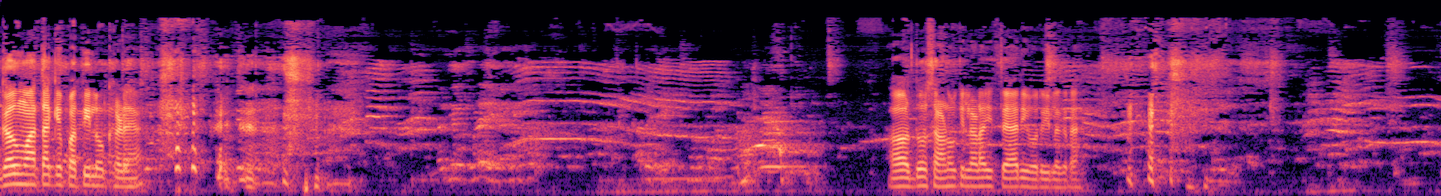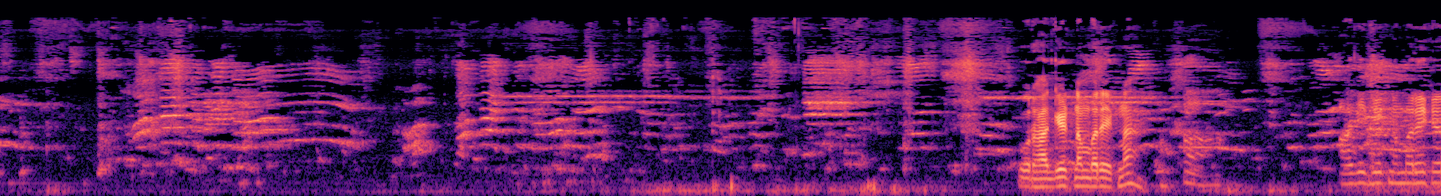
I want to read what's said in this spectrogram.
गौ माता के पति लोग खड़े हैं। और दो साढ़ों की लड़ाई तैयारी हो रही लग रहा है। और हाँ गेट नंबर एक ना? हाँ। आगे गेट नंबर एक है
